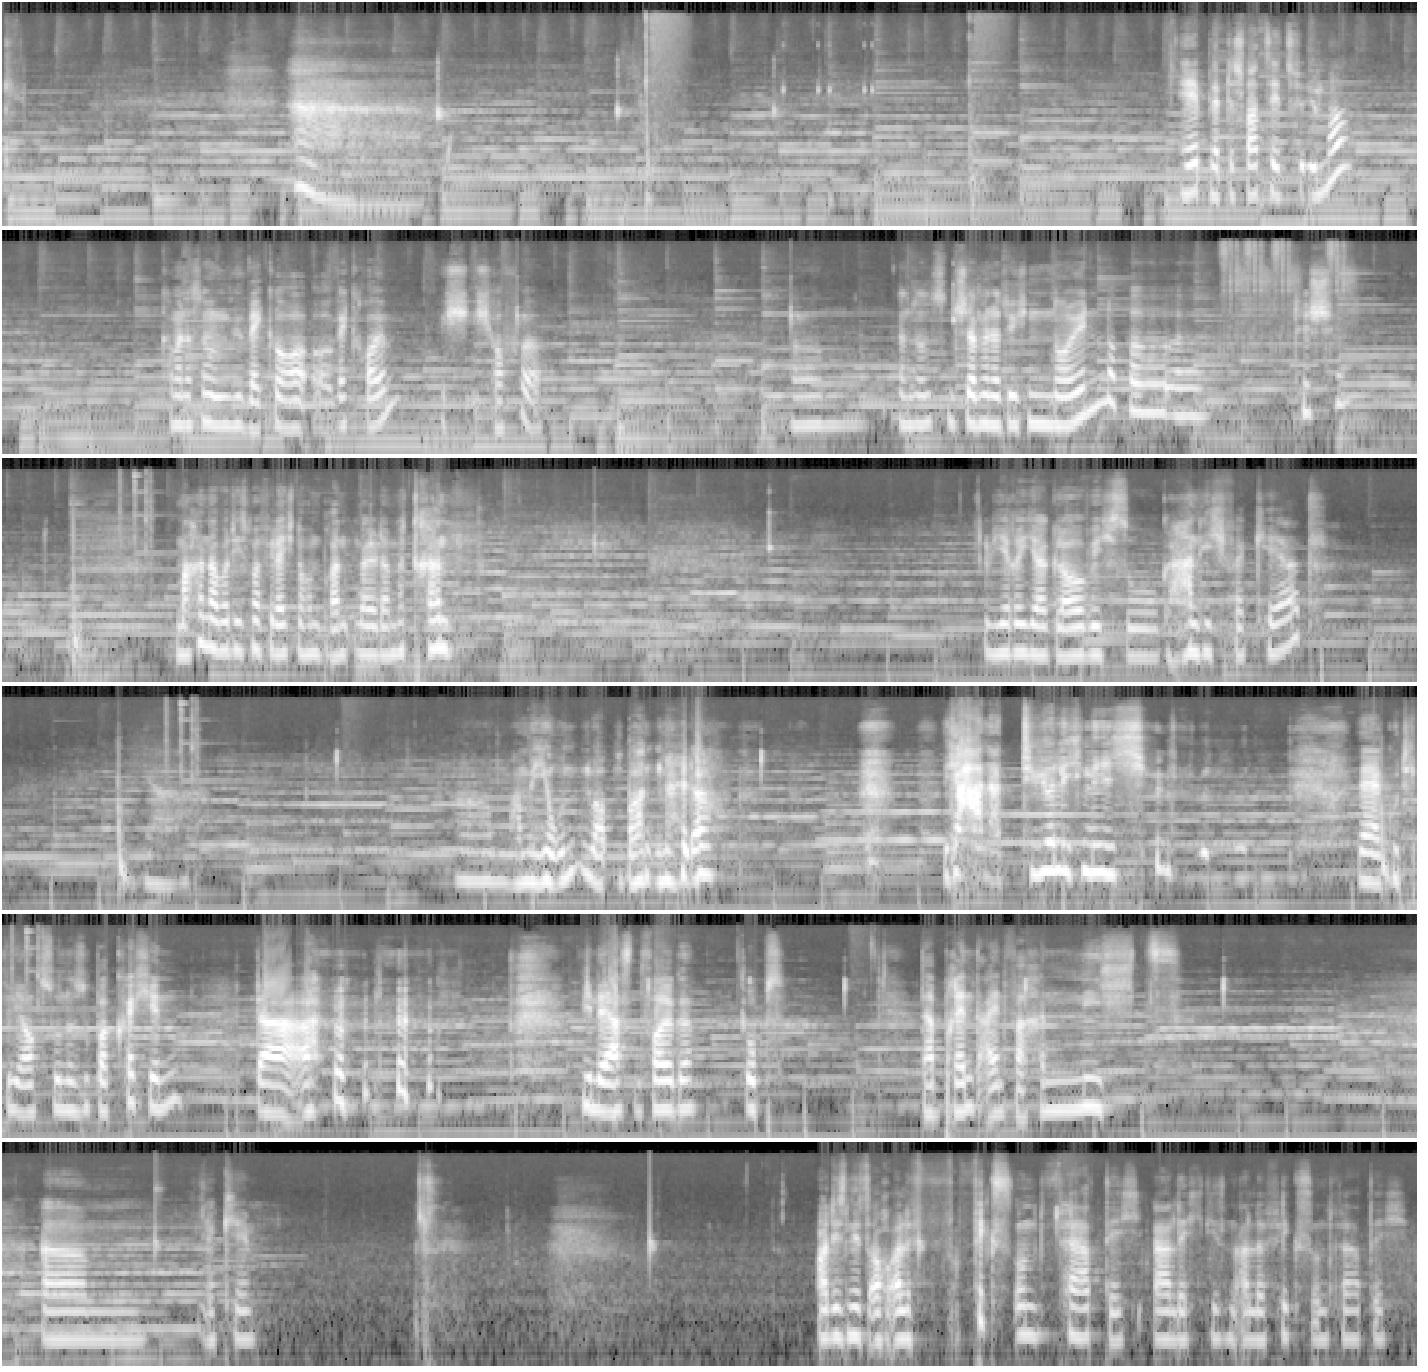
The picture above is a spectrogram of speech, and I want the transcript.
Hey, bleibt das Schwarze jetzt für immer? Kann man das noch irgendwie wegräumen? Ich, ich hoffe. Ähm, ansonsten stellen wir natürlich einen neuen äh, Tisch hin. Machen aber diesmal vielleicht noch einen Brandmelder mit dran. Wäre ja, glaube ich, so gar nicht verkehrt. Ja. Ähm, haben wir hier unten überhaupt einen Brandmelder? ja, natürlich nicht. naja, gut, ich bin ja auch so eine super Köchin. Da. Wie in der ersten Folge. Ups. Da brennt einfach nichts. Ähm, okay. Ah, die sind jetzt auch alle fix und fertig. Ehrlich, die sind alle fix und fertig.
